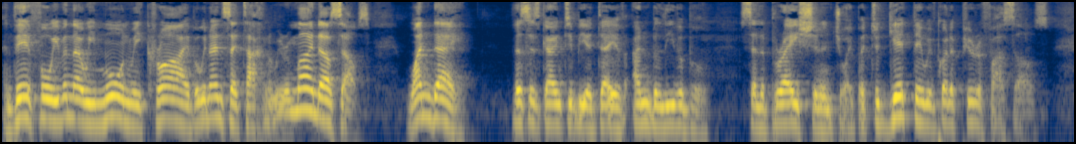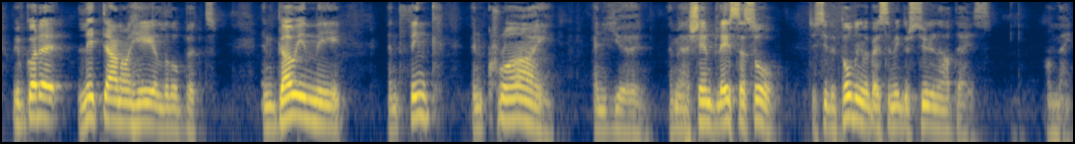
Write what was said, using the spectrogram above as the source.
And therefore, even though we mourn, we cry, but we don't say tachana, we remind ourselves, one day, this is going to be a day of unbelievable celebration and joy. But to get there, we've got to purify ourselves. We've got to let down our hair a little bit and go in there and think and cry and yearn. And may Hashem bless us all to see the building of the Beis Hamikdash soon in our days. Amen.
